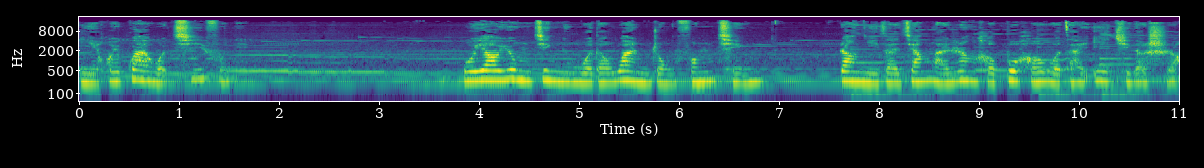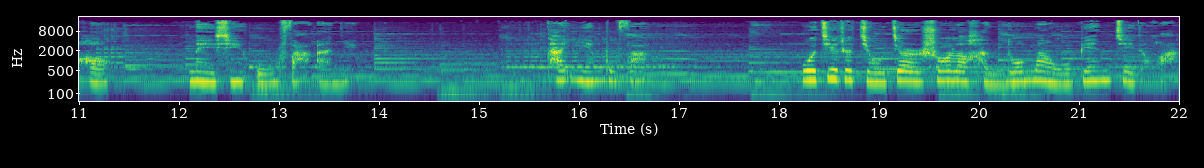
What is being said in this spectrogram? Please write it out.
你会怪我欺负你。我要用尽我的万种风情。让你在将来任何不和我在一起的时候，内心无法安宁。他一言不发。我借着酒劲儿说了很多漫无边际的话，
